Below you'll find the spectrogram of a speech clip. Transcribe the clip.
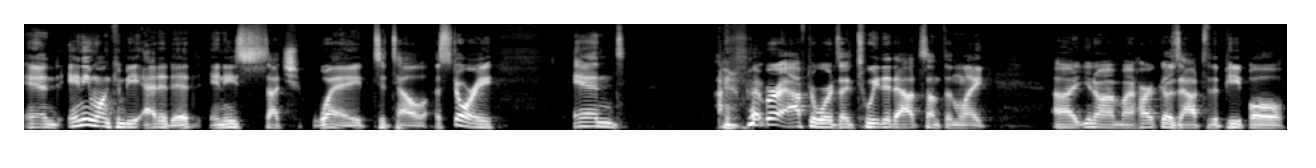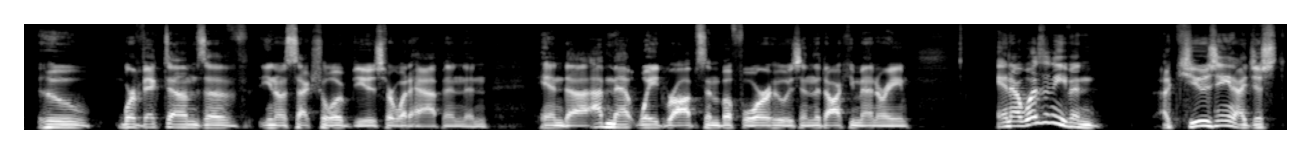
and anyone can be edited any such way to tell a story and i remember afterwards i tweeted out something like uh, you know my heart goes out to the people who were victims of you know sexual abuse or what happened and and uh, i've met wade robson before who was in the documentary and i wasn't even accusing. I just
